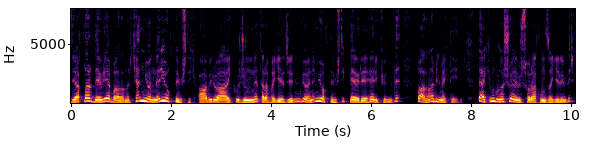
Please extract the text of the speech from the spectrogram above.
Diyaklar devreye bağlanırken yönleri yok demiştik. A1 ve A2 ucunun ne tarafa geleceğinin bir önemi yok demiştik. Devreye her iki yönde de bağlanabilmekteydi. Lakin burada şöyle bir soru aklınıza gelebilir.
